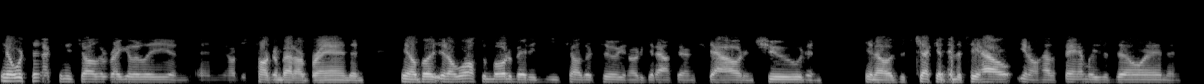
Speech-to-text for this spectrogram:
know, we're texting each other regularly, and and you know, just talking about our brand, and you know, but you know, we're also motivating each other too, you know, to get out there and scout and shoot, and you know, just checking in to see how you know how the families are doing, and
